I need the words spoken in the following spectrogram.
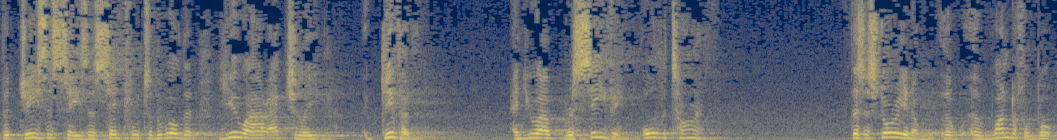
that Jesus sees as central to the world, that you are actually given and you are receiving all the time. There's a story in a, a wonderful book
